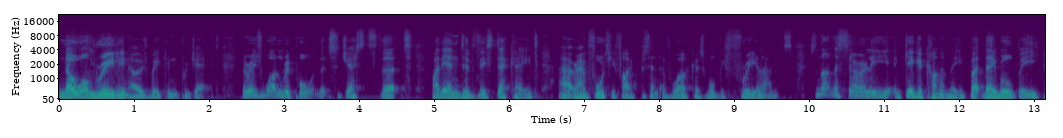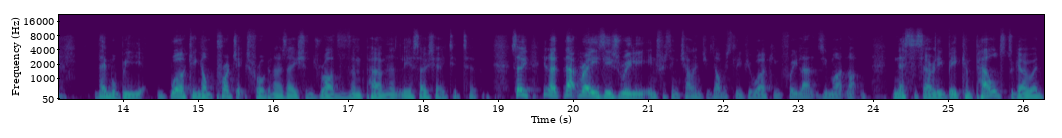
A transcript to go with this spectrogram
no one really knows. We can project. There is one report that suggests that by the end of this decade, uh, around 45% of workers will be freelance. So, not necessarily a gig economy, but they will be they will be working on projects for organizations rather than permanently associated to them. So, you know, that raises really interesting challenges. Obviously, if you're working freelance, you might not necessarily be compelled to go and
